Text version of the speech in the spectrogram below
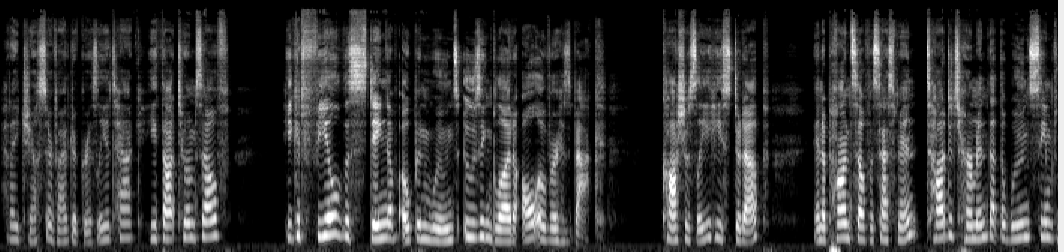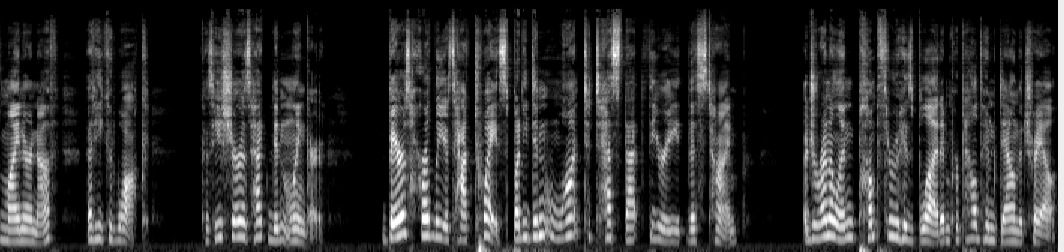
Had I just survived a grizzly attack? He thought to himself. He could feel the sting of open wounds oozing blood all over his back. Cautiously, he stood up and upon self assessment, Todd determined that the wounds seemed minor enough that he could walk, because he sure as heck didn't linger. Bears hardly attack twice, but he didn't want to test that theory this time. Adrenaline pumped through his blood and propelled him down the trail.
